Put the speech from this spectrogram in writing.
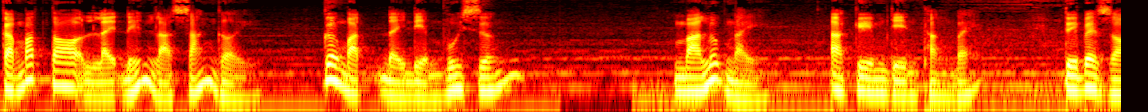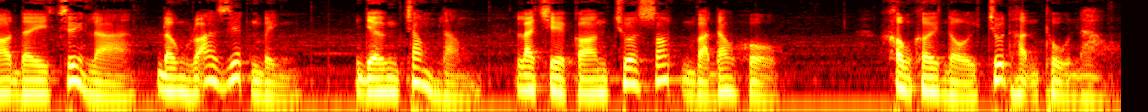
Cả mắt to lại đến là sáng ngời, Gương mặt đầy niềm vui sướng. Mà lúc này, A Kim nhìn thằng bé Tuy bây giờ đây chính là Đồng lõa giết mình, Nhưng trong lòng Là chỉ còn chua xót và đau khổ, Không khơi nổi chút hận thù nào.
